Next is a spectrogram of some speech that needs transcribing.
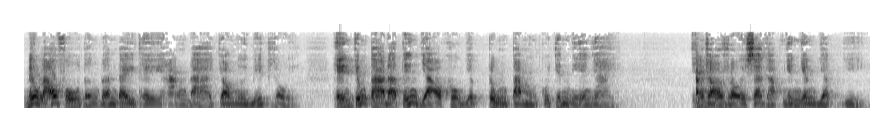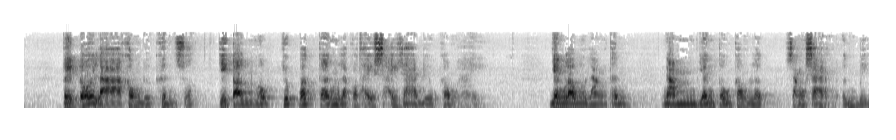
nếu lão phu từng đến đây thì hẳn đã cho ngươi biết rồi. Hiện chúng ta đã tiến vào khu vực trung tâm của chính nghĩa nhai. Chẳng rõ rồi sẽ gặp những nhân vật gì. Tuyệt đối là không được khinh suất. Chỉ cần một chút bất cẩn là có thể xảy ra điều không hay. Dân Long lặng thinh, ngầm dẫn tủ công lực, sẵn sàng ứng biến.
